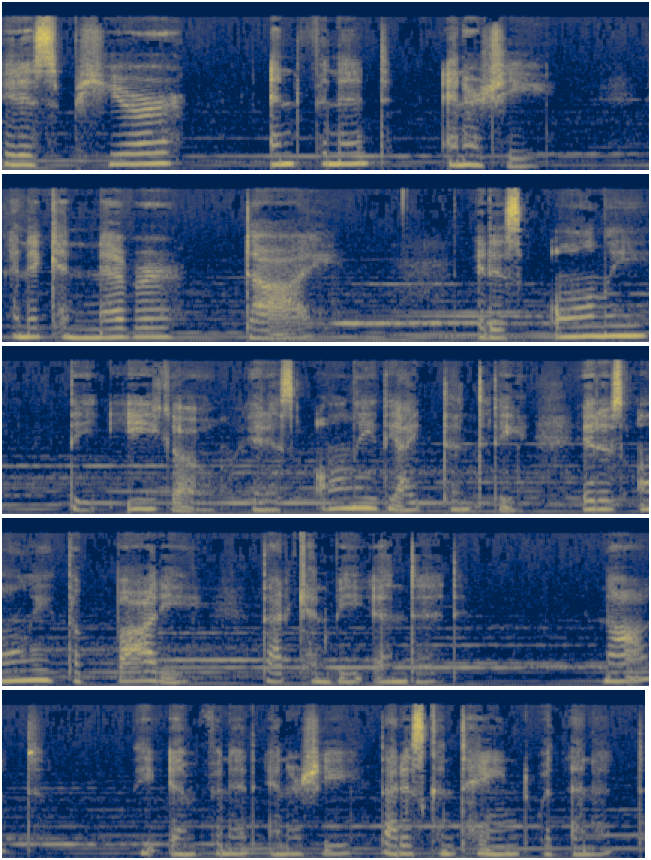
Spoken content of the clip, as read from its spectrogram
It is pure, infinite energy, and it can never die. It is only identity, it is only the body that can be ended, not the infinite energy that is contained within it.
